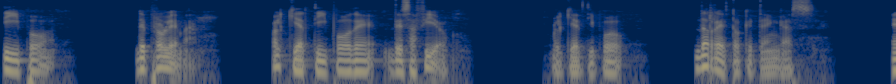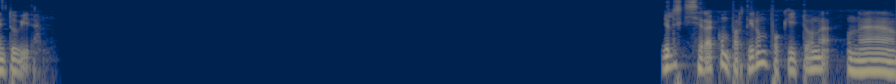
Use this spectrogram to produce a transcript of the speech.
tipo de problema, cualquier tipo de desafío, cualquier tipo de reto que tengas en tu vida. Yo les quisiera compartir un poquito una, una,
